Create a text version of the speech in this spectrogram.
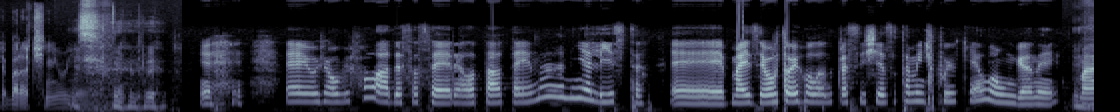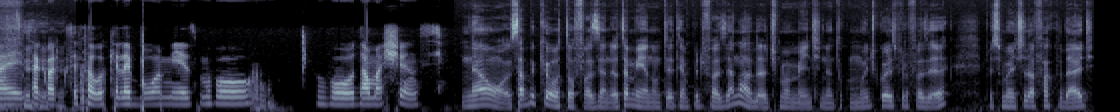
é baratinho e é É, eu já ouvi falar dessa série, ela tá até na minha lista. É, mas eu tô enrolando para assistir exatamente porque é longa, né? Mas agora que você falou que ela é boa mesmo, vou, vou dar uma chance. Não, sabe o que eu tô fazendo? Eu também, eu não tenho tempo de fazer nada ultimamente, né? Tô com muita coisa para fazer, principalmente da faculdade.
